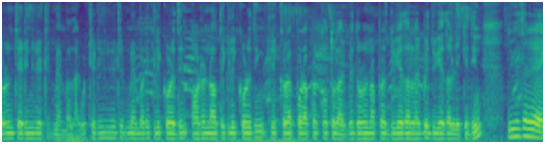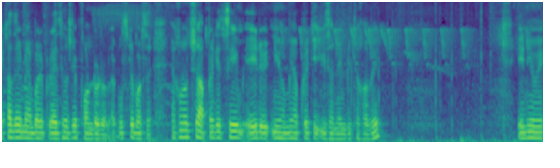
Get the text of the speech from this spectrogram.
ধরুন ট্রেডিং রিলেটেড মেম্বার লাগবে। ট্রেডিং রিলেটেড মেম্বারে ক্লিক করে দিন অর্ডার নাওতে ক্লিক করে দিন ক্লিক করার পর আপনার কত লাগবে? ধরুন আপনার দুই হাজার লাগবে, দুই হাজার লিখে দিন। দুই হাজারের এক হাজার মেম্বারের প্রাইস হচ্ছে পনেরো ডলার বুঝতে পারছেন? এখন হচ্ছে আপনাকে সেম এই নিয়মে আপনাকে ইউজার নেম দিতে হবে। এই নিয়মে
